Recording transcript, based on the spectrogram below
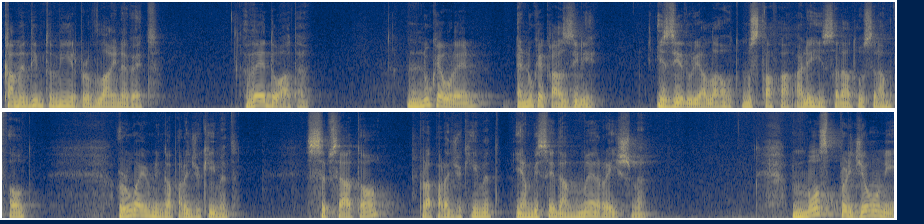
ka mendim të mirë për vëllain e vet dhe e do atë. Nuk e urren e nuk e ka zili. I zgjedhuri i Allahut, Mustafa alejhi salatu u selam thotë: Ruajuni nga paragjykimet, sepse ato, pra paragjykimet, janë biseda më e rrejshme. Mos përgjoni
